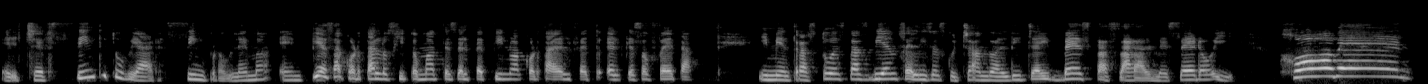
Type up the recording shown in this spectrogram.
El chef, sin titubear, sin problema, empieza a cortar los jitomates, el pepino, a cortar el, el queso feta. Y mientras tú estás bien feliz escuchando al DJ, ves pasar al mesero y, joven,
